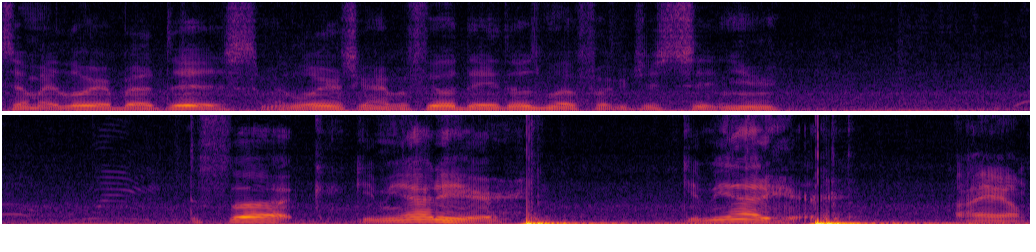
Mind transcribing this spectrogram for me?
Tell my lawyer about this. My lawyer's gonna have a field day. Those motherfuckers just sitting here. The fuck? Get me out of here. Get me out of here. I am.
